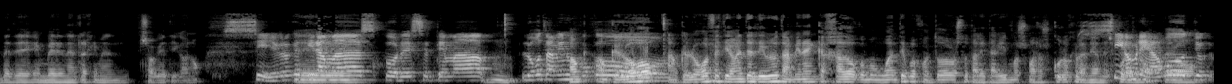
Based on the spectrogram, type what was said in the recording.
en vez de, en vez de en el régimen soviético, ¿no? Sí, yo creo que tira Eh, más por ese tema. mm. Luego también un Aunque, poco. aunque luego, aunque luego efectivamente el libro también ha encajado como un guante pues con todos los totalitarismos más oscuros que vendrían después. Sí, hombre, ¿no? algo, Pero yo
